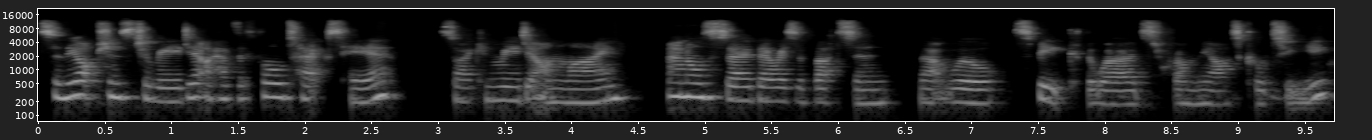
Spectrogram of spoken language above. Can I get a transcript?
So the options to read it, I have the full text here, so I can read it online. And also there is a button that will speak the words from the article to you.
